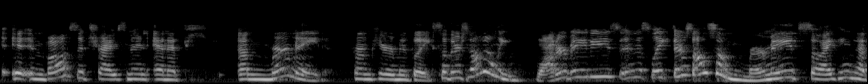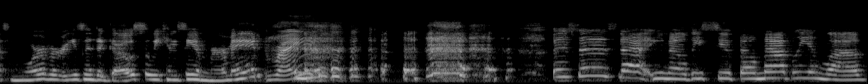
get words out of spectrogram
it involves a tribesman and a, a mermaid from Pyramid Lake. So there's not only water babies in this lake, there's also mermaids. So I think that's more of a reason to go so we can see a mermaid. right? but it says that, you know, these two fell madly in love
